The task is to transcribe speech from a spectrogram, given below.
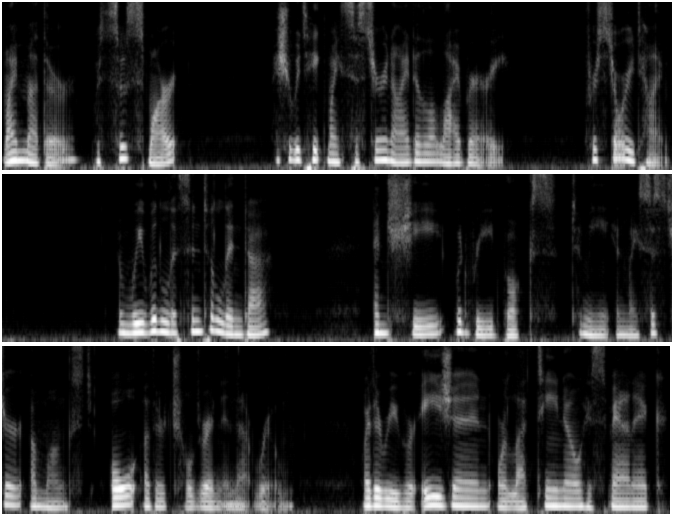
my mother was so smart, she would take my sister and I to the library for story time. And we would listen to Linda, and she would read books to me and my sister amongst all other children in that room. Whether we were Asian or Latino, Hispanic,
